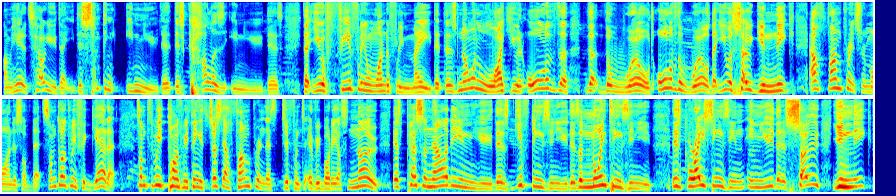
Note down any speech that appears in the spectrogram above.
I'm here to tell you that there's something in you. There, there's colors in you. There's that you are fearfully and wonderfully made. That there's no one like you in all of the, the, the world, all of the world, that you are so unique. Our thumbprints remind us of that. Sometimes we forget it. Sometimes we think it's just our thumbprint that's different to everybody else. No, there's personality in you. There's giftings in you. There's anointings in you. There's gracings in, in you that are so unique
